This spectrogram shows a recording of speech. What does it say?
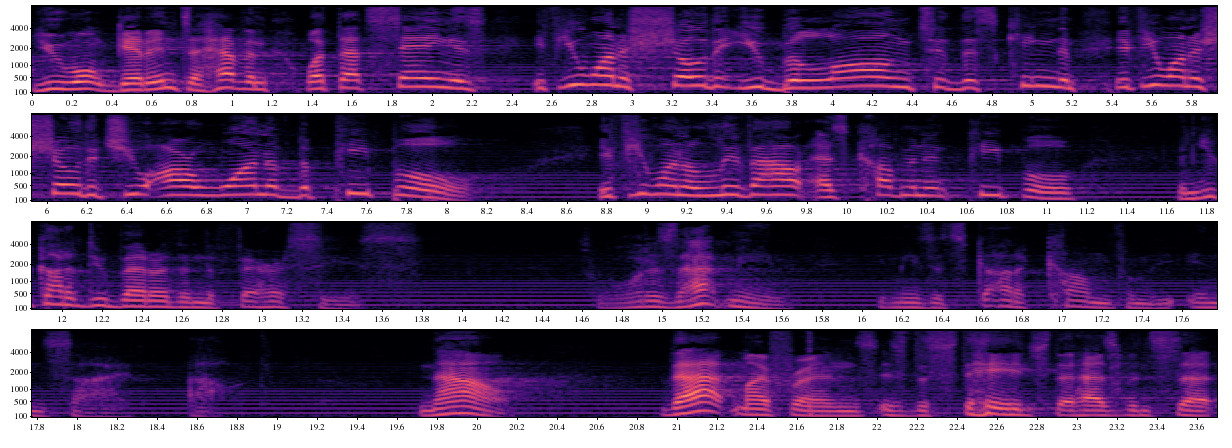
you won't get into heaven. What that's saying is if you want to show that you belong to this kingdom, if you want to show that you are one of the people, if you want to live out as covenant people, then you've got to do better than the Pharisees. So, what does that mean? It means it's got to come from the inside out. Now, that, my friends, is the stage that has been set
